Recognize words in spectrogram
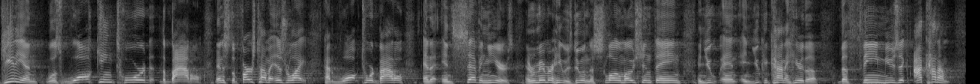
Gideon was walking toward the battle. And it's the first time an Israelite had walked toward battle in, in seven years. And remember, he was doing the slow motion thing and you, and, and you could kind of hear the, the theme music. I kind of,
